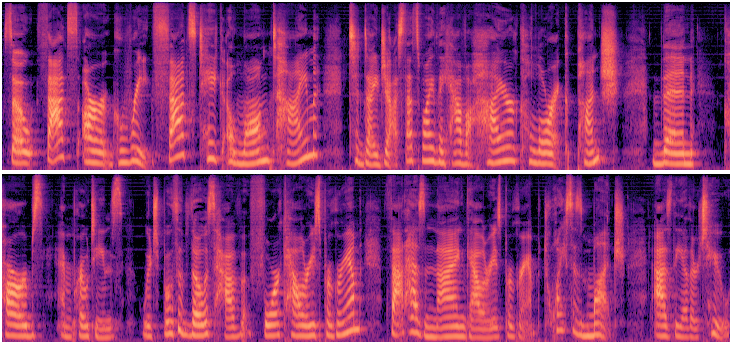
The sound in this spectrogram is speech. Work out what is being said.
So, fats are great. Fats take a long time to digest. That's why they have a higher caloric punch than carbs and proteins, which both of those have four calories per gram. Fat has nine calories per gram, twice as much as the other two,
